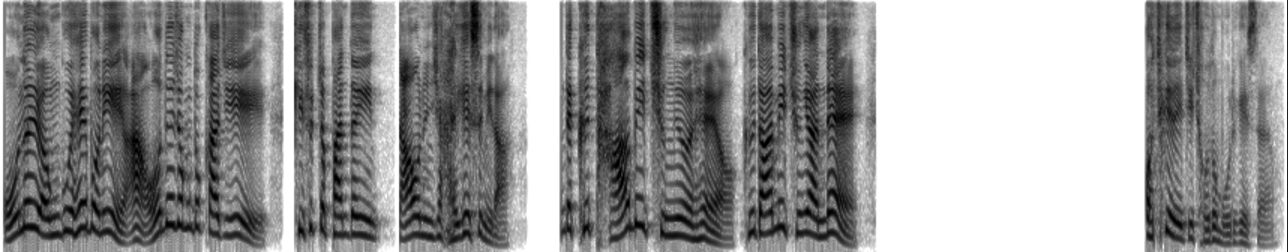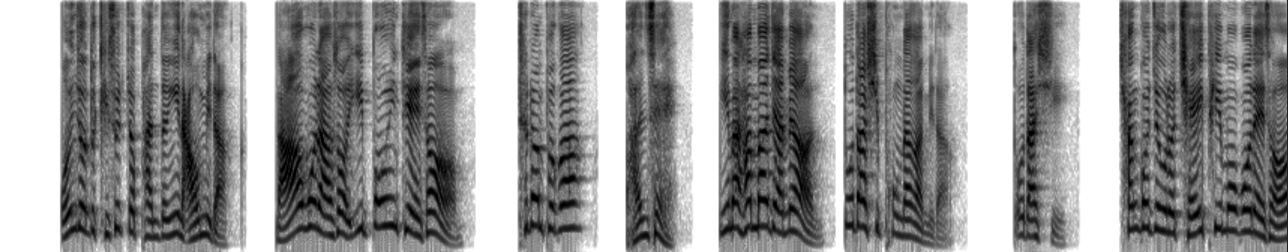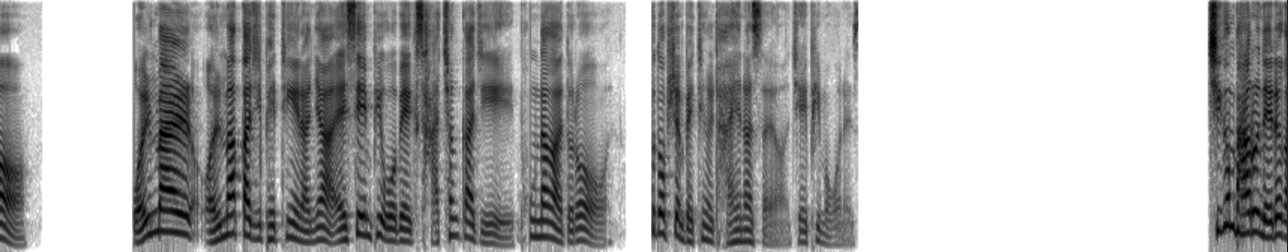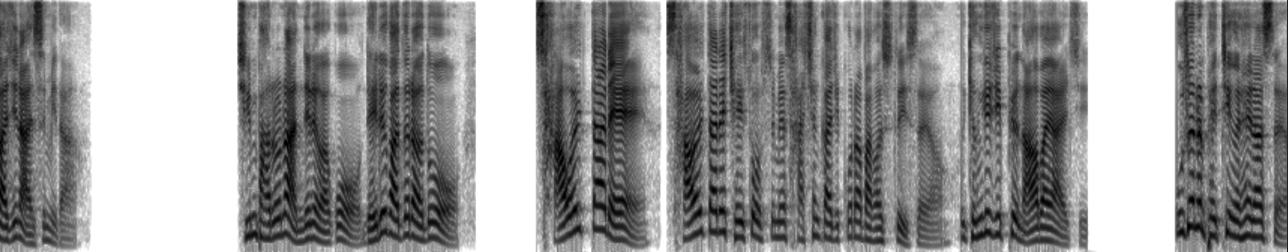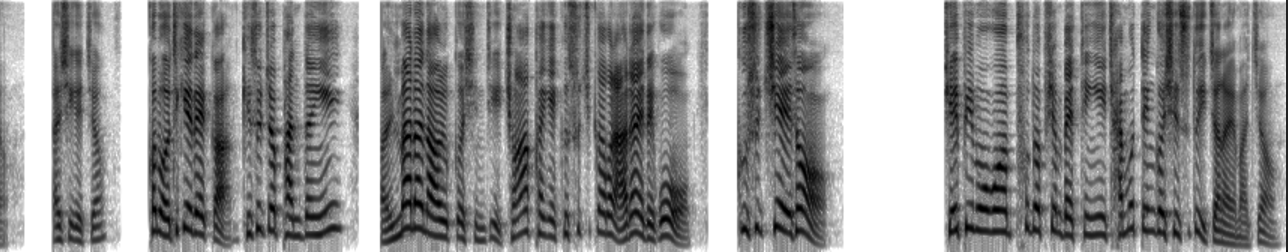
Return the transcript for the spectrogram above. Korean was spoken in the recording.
오늘 연구해보니 아 어느 정도까지 기술적 반등이 나오는지 알겠습니다. 근데 그 다음이 중요해요. 그 다음이 중요한데 어떻게 될지 저도 모르겠어요. 어느 정도 기술적 반등이 나옵니다. 나오고 나서 이 포인트에서 트럼프가 관세 이 말 한마디 하면 또다시 폭락합니다. 또다시. 참고적으로 JP 모건에서 월말 얼마까지 베팅해놨냐? S&P 500 4천까지 폭락하도록 풋옵션 베팅을 다 해놨어요. JP 모건에서. 지금 바로 내려가지는 않습니다. 지금 바로는 안 내려가고 내려가더라도 4월 달에 4월 달에 재수 없으면 4천까지 꼬라박을 수도 있어요. 경제 지표 나와봐야 알지. 우선은 베팅을 해놨어요. 아시겠죠? 그럼 어떻게 해야 될까? 기술적 반등이 얼마나 나올 것인지 정확하게 그 수치값을 알아야 되고 그 수치에서 JP 모건 풋옵션 베팅이 잘못된 것일 수도 있잖아요. 맞죠?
